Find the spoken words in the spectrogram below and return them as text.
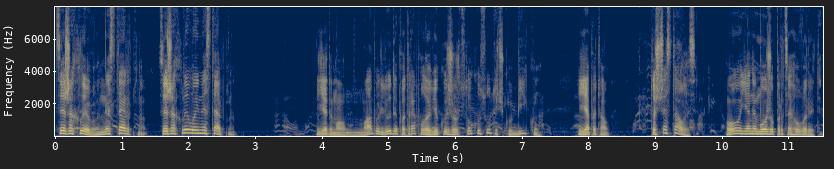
Це жахливо, нестерпно. Це жахливо і нестерпно. Я думав, мабуть, люди потрапили в якусь жорстоку сутичку, бійку. Я питав: то що сталося? О, я не можу про це говорити.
